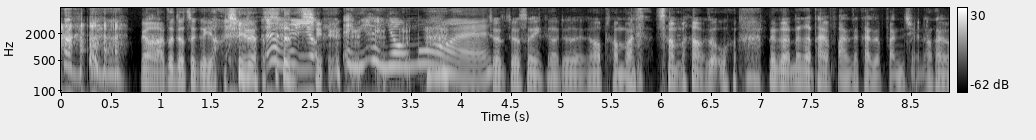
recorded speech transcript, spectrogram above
没有啦，这就是个有趣的事情。哎，你很幽默哎。就就是一个，就是然后上班上班，我说我那个那个太烦，就开始翻全，然后开始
